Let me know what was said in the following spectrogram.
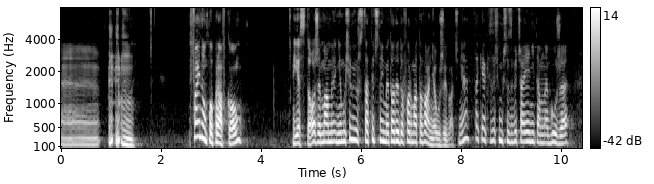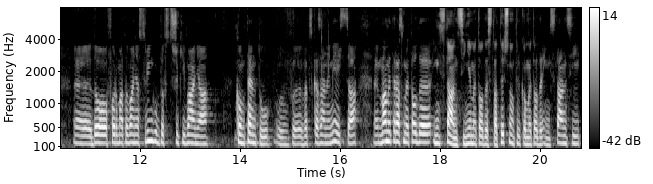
Eee, Fajną poprawką jest to, że mamy, nie musimy już statycznej metody do formatowania używać, nie? Tak jak jesteśmy przyzwyczajeni tam na górze e, do formatowania stringów, do wstrzykiwania kontentu we wskazane miejsca, e, mamy teraz metodę instancji, nie metodę statyczną, tylko metodę instancji,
